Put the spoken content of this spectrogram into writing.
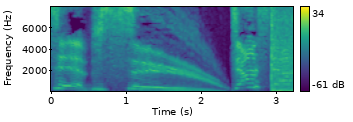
Tipsy. Downstairs.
